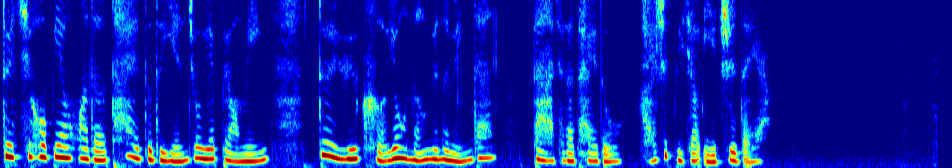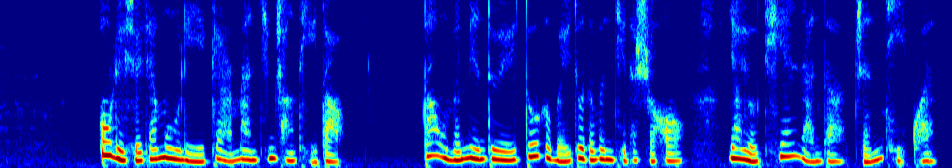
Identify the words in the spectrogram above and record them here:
对气候变化的态度的研究也表明，对于可用能源的名单，大家的态度还是比较一致的呀。物理学家穆里·盖尔曼经常提到，当我们面对多个维度的问题的时候，要有天然的整体观，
